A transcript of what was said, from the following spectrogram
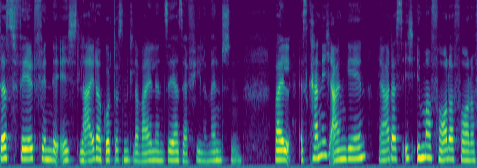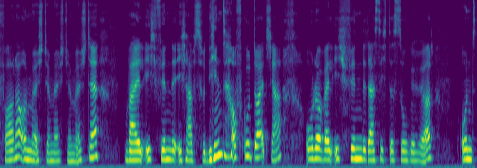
Das fehlt, finde ich, leider Gottes mittlerweile in sehr, sehr viele Menschen. Weil es kann nicht angehen, ja, dass ich immer forder, forder, forder und möchte, möchte, möchte, weil ich finde, ich habe es verdient, auf gut Deutsch, ja, oder weil ich finde, dass sich das so gehört. Und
